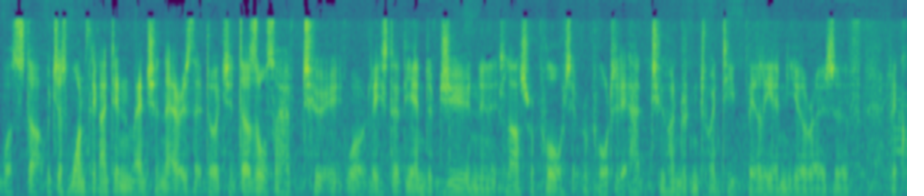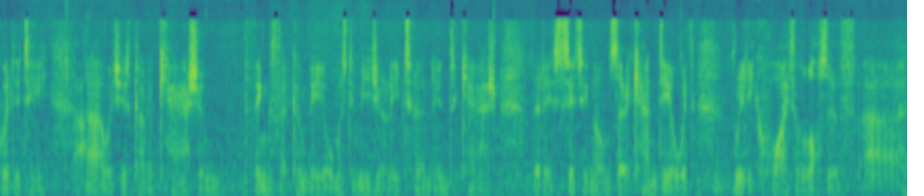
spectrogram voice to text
We'll start with just one thing I didn't mention there is that Deutsche does also have two, or at least at the end of June in its last report, it reported it had 220 billion euros of liquidity, ah. uh, which is kind of cash and things that can be almost immediately turned into cash that it's sitting on. So it can deal with really quite a lot of uh, uh,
